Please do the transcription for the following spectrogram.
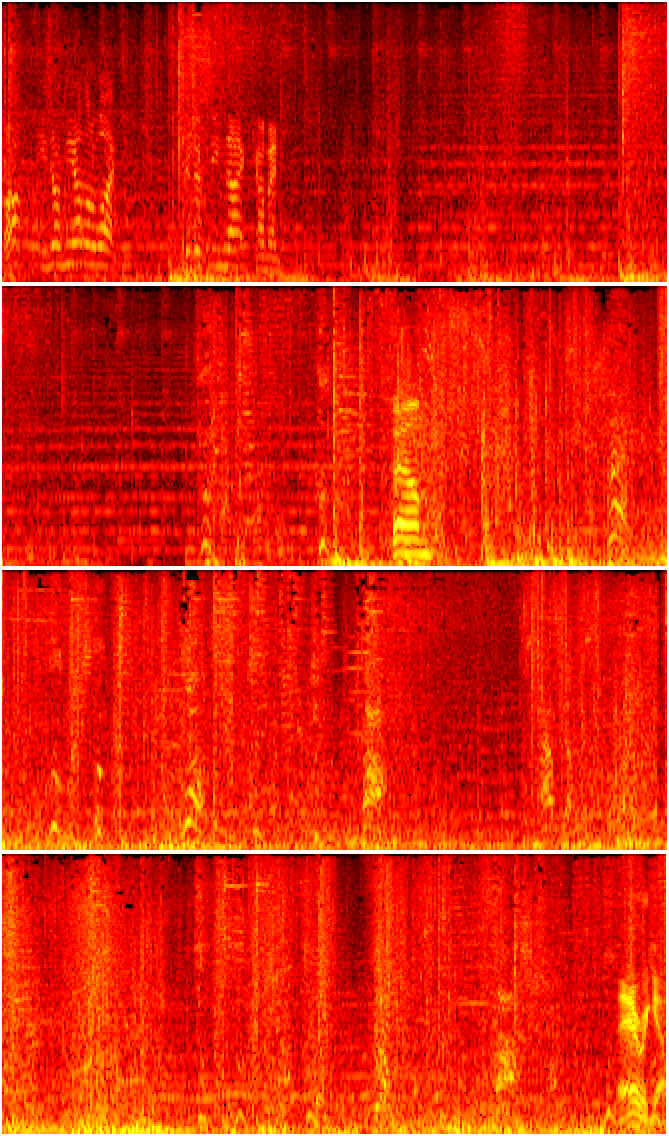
Oh, he's on the other one! Should have seen that coming. Boom. Outcome. There we go.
